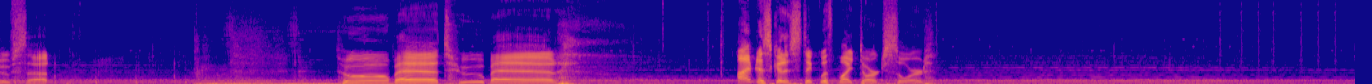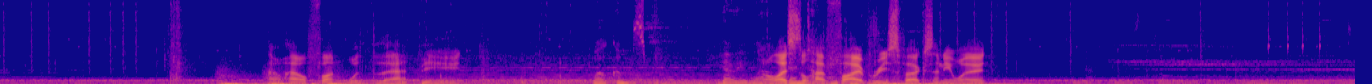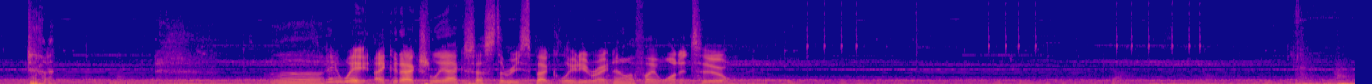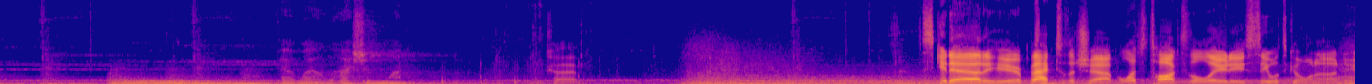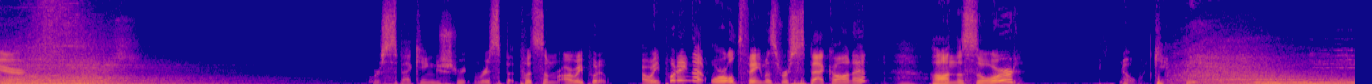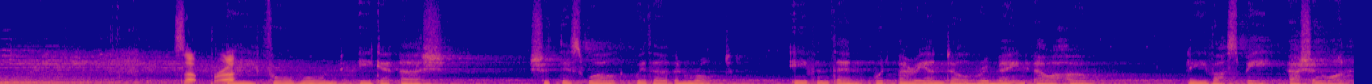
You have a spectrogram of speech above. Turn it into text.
moveset. Too bad, too bad. I'm just gonna stick with my dark sword. Now, how fun would that be? Welcome. Very well. Well, I still have five respecs anyway. Hey, wait, I could actually access the respec lady right now if I wanted to. Farewell, Ashen One. Okay. Let's get out of here. Back to the chapel. Let's talk to the lady, see what's going on here. Respecking street. Respe put some. Are we putting? Are we putting that world famous respect on it? On the sword? No, it can't be. What's up, bruh? Be forewarned, eager Ash. Should this world wither and rot, even then would Ariandel remain our home. Leave us be, Ashen One.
